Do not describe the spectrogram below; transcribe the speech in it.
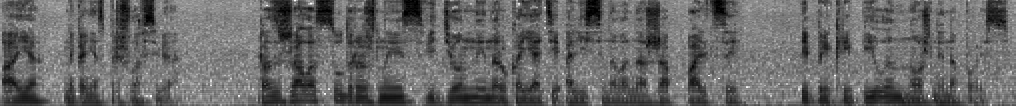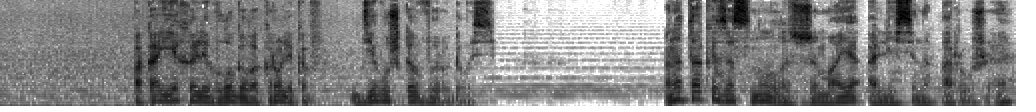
Ая, наконец, пришла в себя. Разжала судорожные, сведенные на рукояти Алисиного ножа пальцы и прикрепила ножны на пояс. Пока ехали в логово кроликов, девушка вырубилась. Она так и заснула, сжимая Алисина оружие,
